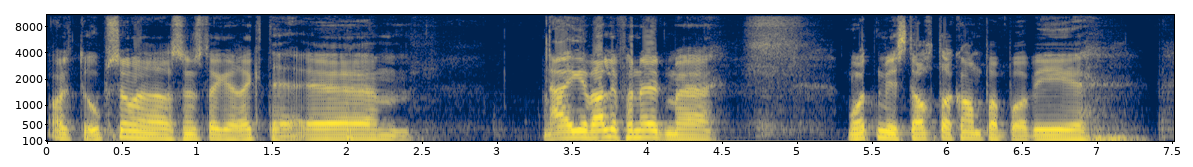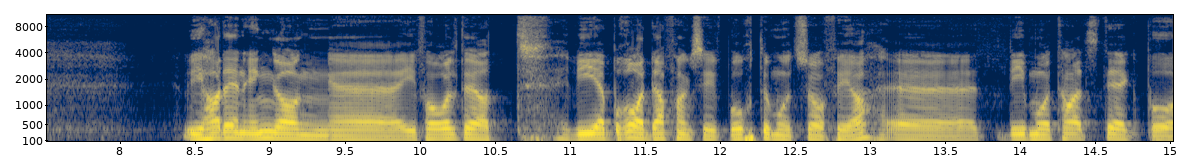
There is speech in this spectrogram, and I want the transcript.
Alt du oppsummerer, syns jeg er riktig. Uh, nei, jeg er veldig fornøyd med måten vi starter kampen på. Vi vi hadde en inngang eh, i forhold til at vi er bra defensivt borte mot Sofia. Eh, vi må ta et steg på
